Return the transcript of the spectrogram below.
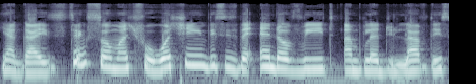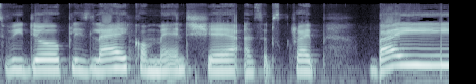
yeah guys thanks so much for watching. This is the end of it. I'm glad you love this video. Please like comment share and subscribe. Bye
